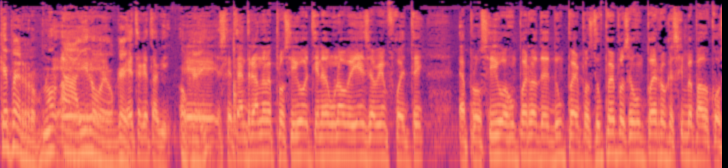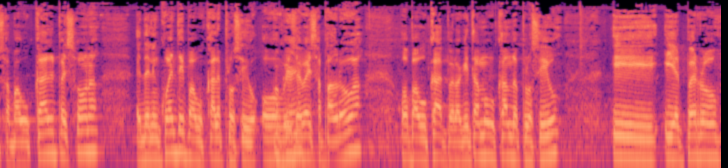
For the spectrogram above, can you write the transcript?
¿Qué perro? No, ah, ahí lo veo, ok. Este que está aquí. Eh, se está entrenando en explosivo, tiene una obediencia bien fuerte. Explosivo es un perro de do purpose. Do purpose es un perro que sirve para dos cosas: para buscar personas, el delincuente, y para buscar explosivos. O viceversa, para droga o para buscar. Pero aquí estamos buscando explosivos. Y, y el perro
